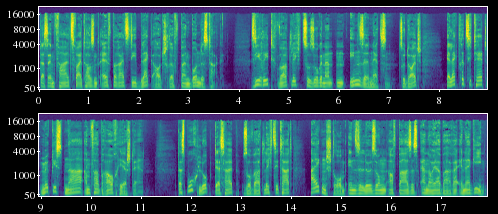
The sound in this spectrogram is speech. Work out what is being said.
Das empfahl 2011 bereits die Blackout-Schrift beim Bundestag. Sie riet wörtlich zu sogenannten Inselnetzen, zu Deutsch Elektrizität möglichst nahe am Verbrauch herstellen. Das Buch lobt deshalb, so wörtlich Zitat, Eigenstrominsellösungen auf Basis erneuerbarer Energien.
